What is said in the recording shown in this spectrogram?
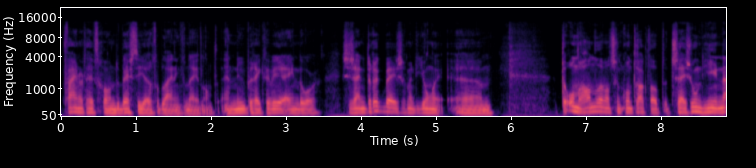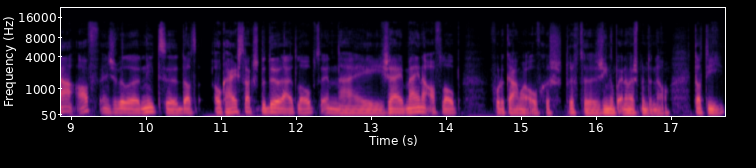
Feyenoord heeft gewoon de beste jeugdopleiding van Nederland. En nu breekt er weer één door. Ze zijn druk bezig met die jongen um, te onderhandelen... want zijn contract loopt het seizoen hierna af. En ze willen niet uh, dat ook hij straks de deur uitloopt. En hij zei mij na afloop, voor de camera overigens... terug te zien op nws.nl, dat hij...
